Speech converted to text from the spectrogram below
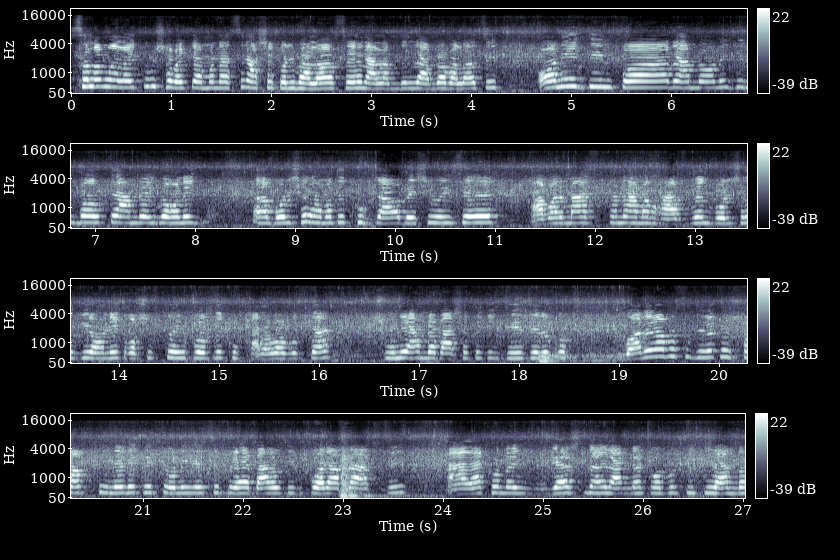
আসসালামু আলাইকুম, সবাই কেমন আছেন? আশা করি ভালো আছেন। আলহামদুলিল্লাহ আমরা ভালো আছি। অনেক দিন পর, আমরা অনেক দিন বলতে আমরা এই অনেক বরিশাল আমাদের খুব যাওয়া বেশি হয়েছে। আবার মাঝখানে আমার হাজব্যান্ড বরিশাল গিয়ে অনেক অসুস্থ হয়ে পড়ছে, খুব খারাপ অবস্থা। শুনে আমরা বাসা থেকে যে যেরকম, ঘরের অবস্থা যেরকম, সব ফেলে রেখে চলে গেছে। প্রায় বারো দিন পর আমরা আসছি। আর এখন ওই গ্যাস নাই, রান্না করব, কী কী রান্না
